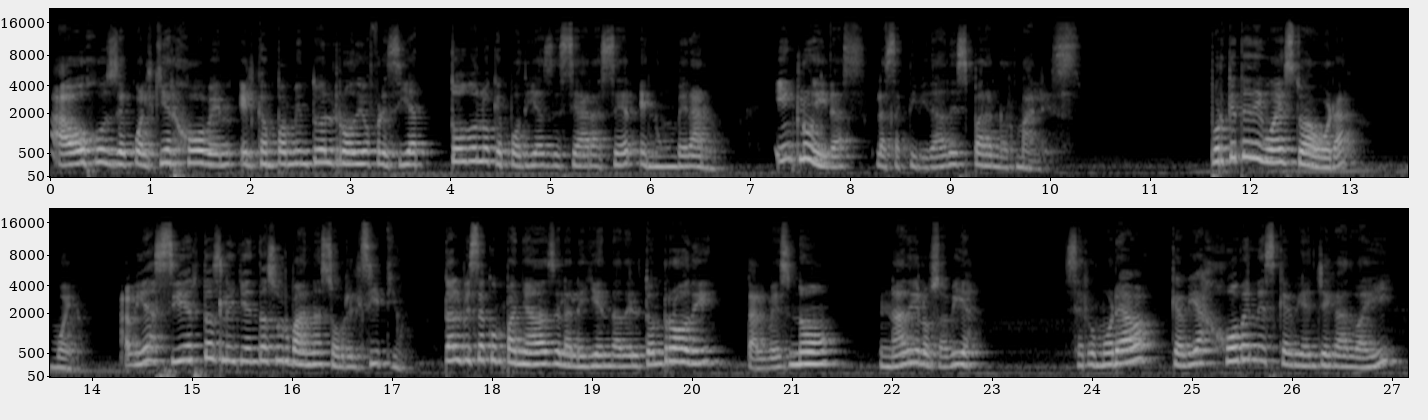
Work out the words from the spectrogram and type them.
A ojos de cualquier joven, el campamento del Rodeo ofrecía todo lo que podías desear hacer en un verano, incluidas las actividades paranormales. ¿Por qué te digo esto ahora? Bueno, había ciertas leyendas urbanas sobre el sitio, tal vez acompañadas de la leyenda del Elton Roddy, tal vez no, nadie lo sabía. Se rumoreaba que había jóvenes que habían llegado ahí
